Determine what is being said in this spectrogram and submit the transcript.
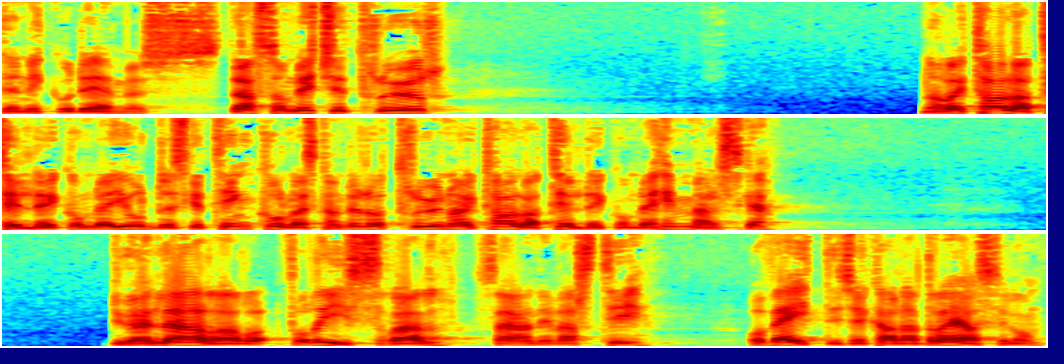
til Nikodemus.: Dersom de ikke tror når jeg taler til dere om de jordiske ting, hvordan kan dere da tro når jeg taler til dere om de himmelske? Du er en lærer for Israel, sier han i vers 10, og veit ikke hva det dreier seg om.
